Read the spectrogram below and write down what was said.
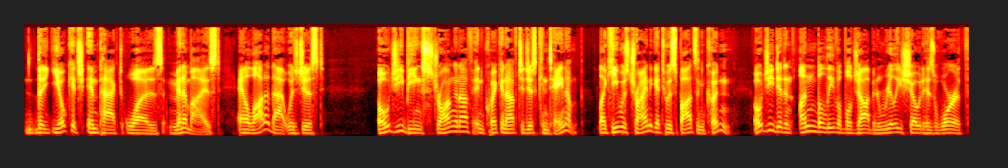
the Jokic impact was minimized. And a lot of that was just OG being strong enough and quick enough to just contain him. Like he was trying to get to his spots and couldn't. OG did an unbelievable job and really showed his worth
